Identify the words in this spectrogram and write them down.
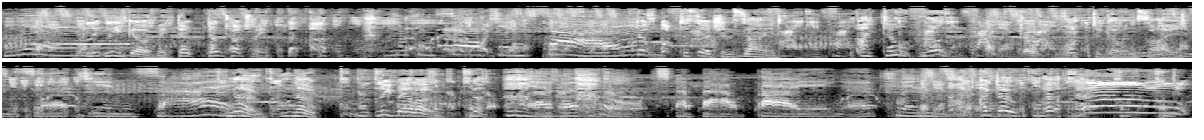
here. Le- leave go of me. Don't don't touch me. You can search inside. don't want to search inside. Inside. I don't want. Inside. Don't want to go inside. Can search inside. No, no. Leave me alone. No. Thought about buying a Kindle? I don't. Uh, help!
